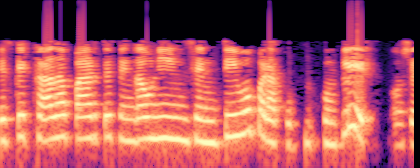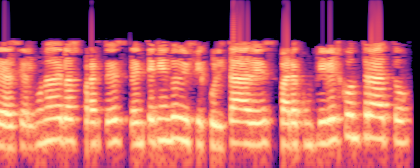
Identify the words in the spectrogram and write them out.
es que cada parte tenga un incentivo para cumplir. O sea si alguna de las partes están teniendo dificultades para cumplir el contrato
